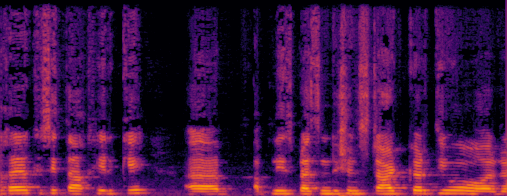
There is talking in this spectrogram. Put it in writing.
بغیر کسی تاخیر کے اپنی پریزنٹیشن سٹارٹ کرتی ہوں اور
